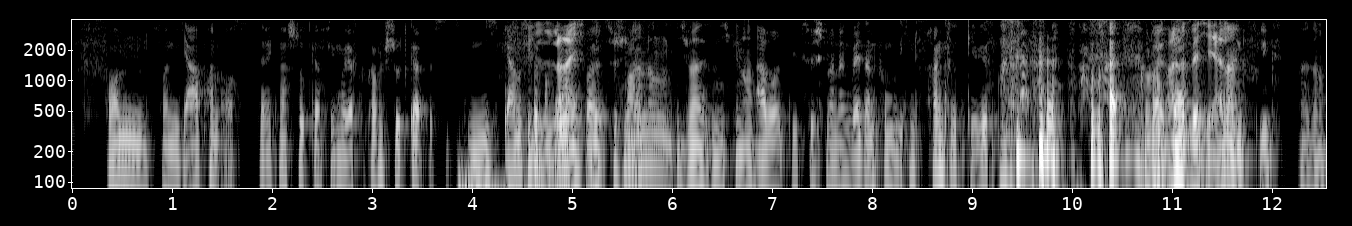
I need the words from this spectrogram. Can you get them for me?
von, von Japan aus direkt nach Stuttgart fliegen, weil der Flughafen Stuttgart ist jetzt nicht ganz Vielleicht so groß. Weil Zwischenlandung? Ich weiß es nicht genau. Aber die Zwischenlandung wäre dann vermutlich in Frankfurt gewesen. weil, Kommt drauf an, welche Airline du fliegst. Also.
